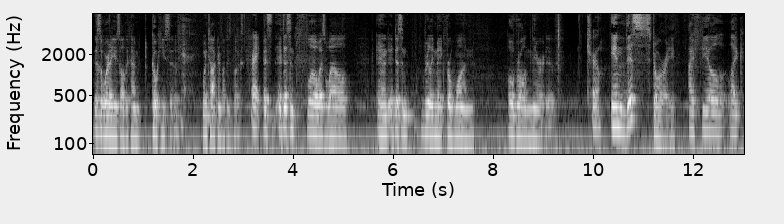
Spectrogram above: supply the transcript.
this is the word I use all the time cohesive when talking about these books. Right. It's, it doesn't flow as well and it doesn't really make for one overall narrative. True. In this story, I feel like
